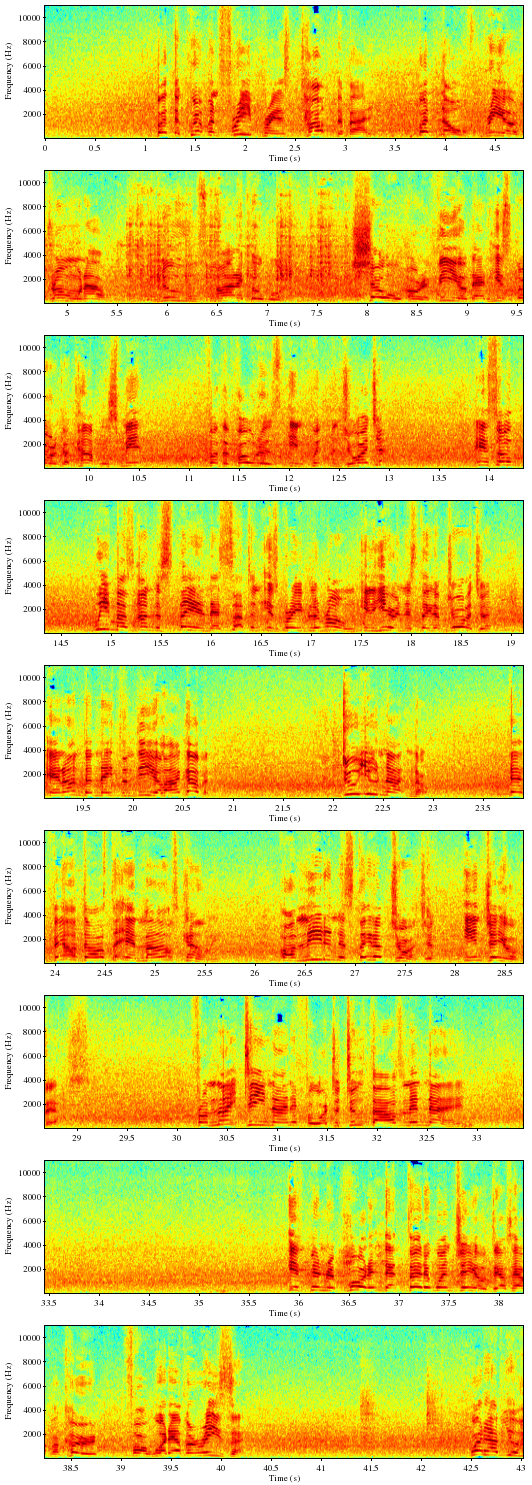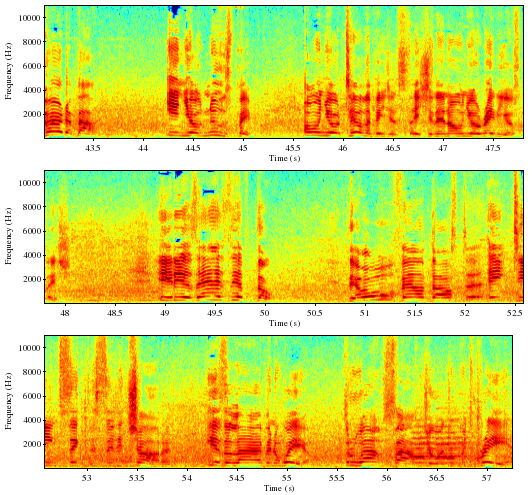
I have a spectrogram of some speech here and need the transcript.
But the Quitman Free Press talked about it, but no real drawn out news article would show or reveal that historic accomplishment for the voters in Quitman, Georgia. And so we must understand that something is gravely wrong in here in the state of Georgia and under Nathan Deal, our governor. Do you not know that Valdosta and Lowndes County are leading the state of Georgia in jail deaths? From 1994 to 2009, it's been reported that 31 jail deaths have occurred for whatever reason. What have you heard about in your newspaper, on your television station, and on your radio station. It is as if though the old Valdosta 1860 city charter is alive and well throughout South Georgia, which read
